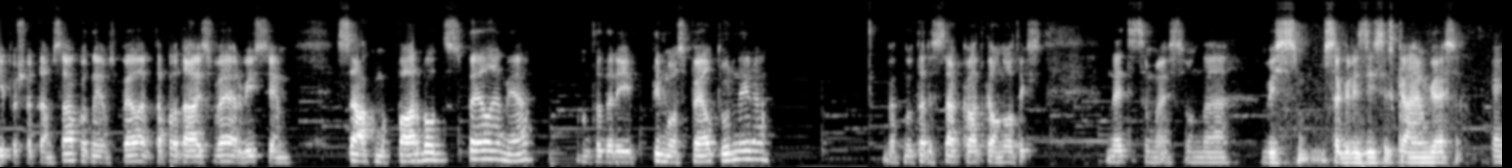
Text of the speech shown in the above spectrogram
īpaši ar tām sākotnējām spēlēm, tāpat ASV ar visiem sākuma pārbaudas spēlēm, ja, un tad arī pirmo spēli turnīrā. Bet nu, tad es saku, ka atkal notiks neticamais, un uh, viss sagriezīsies kājām gaisā. Okay.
